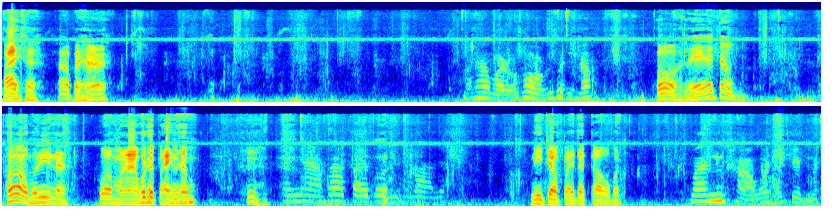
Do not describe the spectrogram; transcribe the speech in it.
ไปใช่พาไปหามันเท่าว่าพ่อพี่เพิ่นเนาะพ่อแล้วเจ้าพ่อมานี่นะพ่อมาพ่ได้ไปน้ไอ้งามพาไปบนผ่านเลยนี่เจ้าไปแตะเก่าบัดบ้านข่าวว่าจะเก็บเลย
